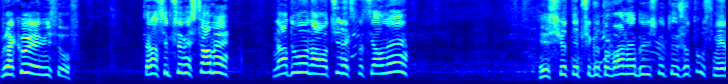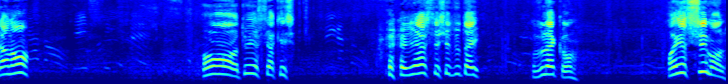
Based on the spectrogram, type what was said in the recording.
brakuje mi słów. Teraz się przemieszczamy na dół na odcinek specjalny. Jest świetnie przygotowane, byliśmy tu już od 8 rano. O, tu jest jakieś... Jeszcze się tutaj wleką. O, jest Szymon.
